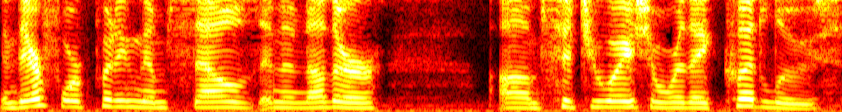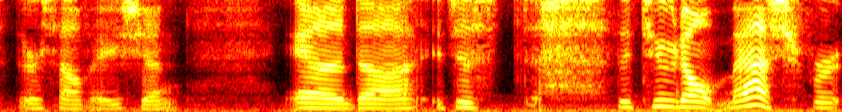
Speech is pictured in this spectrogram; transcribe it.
and therefore putting themselves in another um, situation where they could lose their salvation. And uh, it just the two don't mesh for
